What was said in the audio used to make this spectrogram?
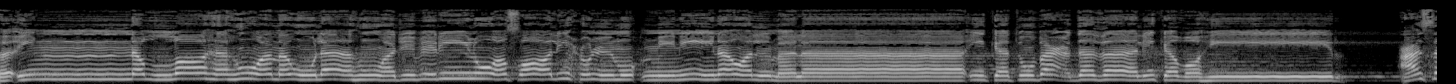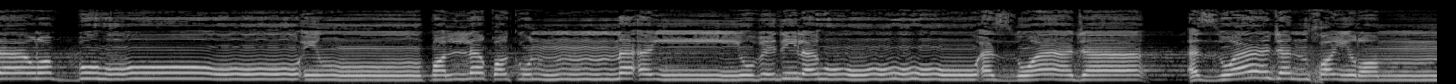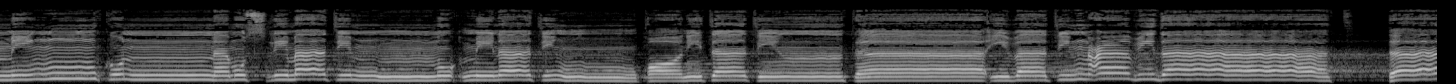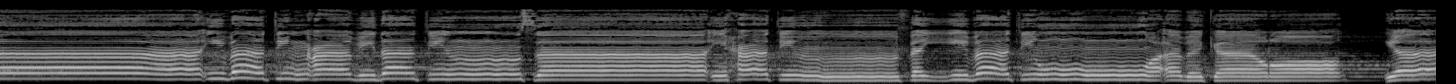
فإن الله هو مولاه وجبريل وصالح المؤمنين والملائكة بعد ذلك ظهير. عسى ربه إن طلقكن أن يبدله أزواجاً. أزواجا خيرا منكن مسلمات مؤمنات قانتات تائبات عابدات تائبات عابدات سائحات ثيبات وأبكارا. يا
